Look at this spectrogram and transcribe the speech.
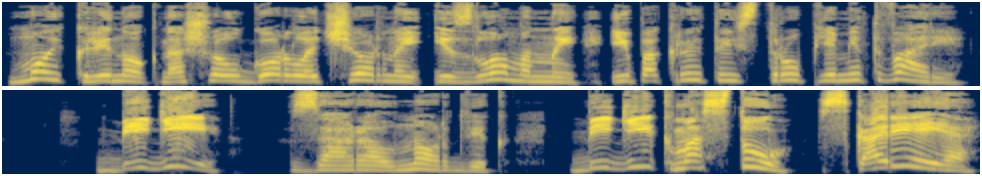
Мой клинок нашел горло черной, изломанной и покрытой струпьями твари. «Беги!» — заорал Нордвик. «Беги к мосту! Скорее!»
